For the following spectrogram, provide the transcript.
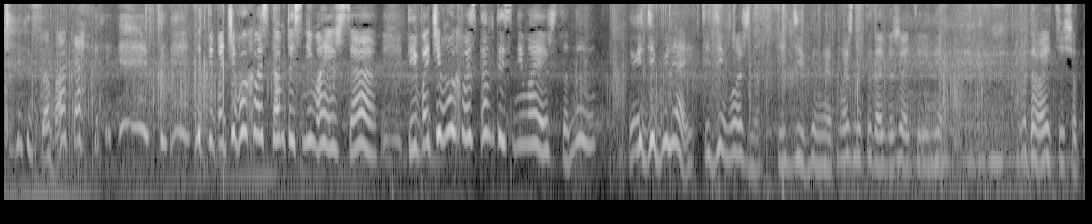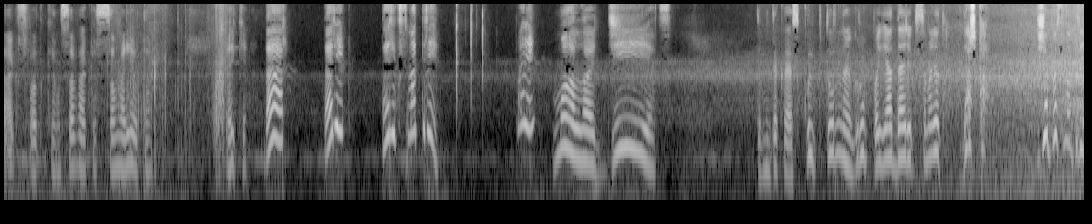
собака. Ты, почему хвостом ты снимаешься? А? Ты почему хвостом ты снимаешься? Ну, ну, иди гуляй, иди можно. Иди, думает, можно туда бежать или нет. Ну давайте еще так сфоткаем. Собака с самолета. Давайте. Дар, Дарик, Дарик, смотри. Смотри. Молодец. Там такая скульптурная группа. Я Дарик самолет. Дашка, еще посмотри.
